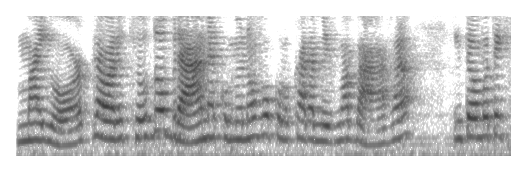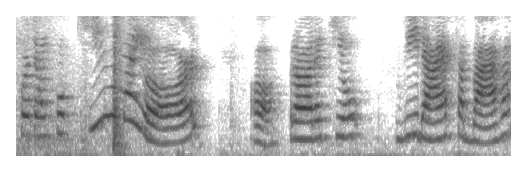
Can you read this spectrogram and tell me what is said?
maior pra hora que eu dobrar, né? Como eu não vou colocar a mesma barra, então eu vou ter que cortar um pouquinho maior, ó, pra hora que eu virar essa barra,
